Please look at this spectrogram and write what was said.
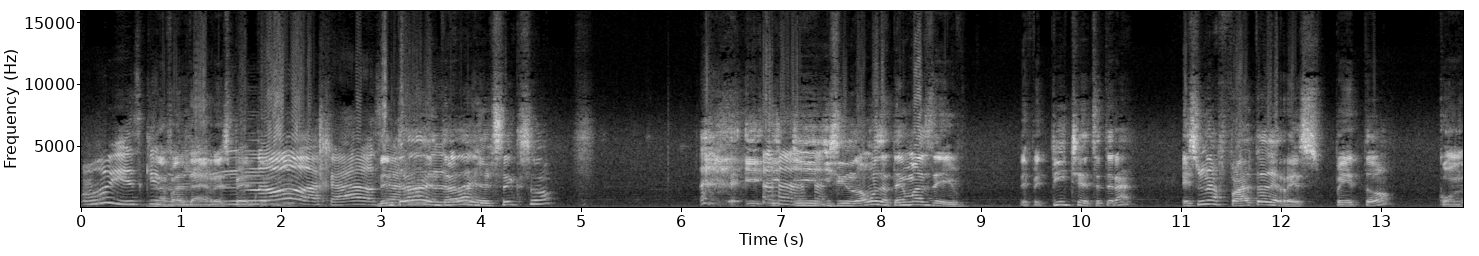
Ay, es que. Una falta de respeto, No, ajá. O De sea, entrada, de entrada, el sexo. eh, Y, y- y- y si nos vamos a temas de, de fetiche, etcétera, es una falta de respeto, con,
